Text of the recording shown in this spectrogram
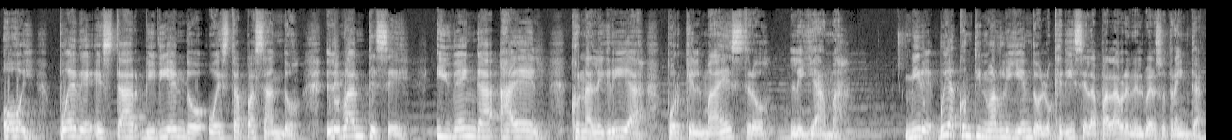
hoy puede estar viviendo o está pasando. Levántese y venga a Él con alegría porque el Maestro le llama. Mire, voy a continuar leyendo lo que dice la palabra en el verso 30.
